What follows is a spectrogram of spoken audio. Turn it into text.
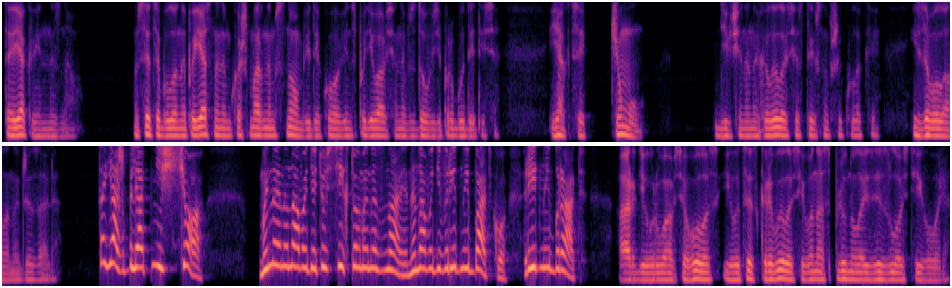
та як він не знав. Усе це було непоясненим кошмарним сном, від якого він сподівався невздовзі пробудитися. Як це? Чому? Дівчина нахилилася, стиснувши кулаки, і заволала на Джезаля. Та я ж, блядь, ніщо. Мене ненавидять усі, хто мене знає. Ненавидів рідний батько, рідний брат. Арді урвався голос, і лице скривилось, і вона сплюнула зі злості й горя.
